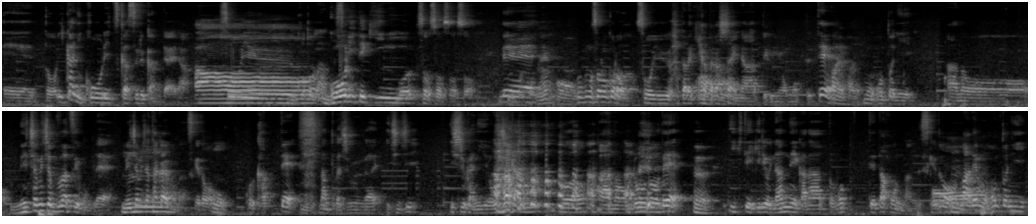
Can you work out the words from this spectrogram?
えーっと、いかに効率化するかみたいな。あそういうことなんですよ合理的に。そうそうそうそう。でで、、僕もその頃、そういう働き方がしたいなっていうふうに思ってて、はいはい。もう本当に、あのーめちゃめちゃ分厚い本で、めちゃめちゃ高い本なんですけど、うん。これ買って、なんとか自分が1日、1週間に4時間の あの労働でうん。生きていけるようになんねえかなと思ってた本なんですけど、うん。まあでも本当に、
